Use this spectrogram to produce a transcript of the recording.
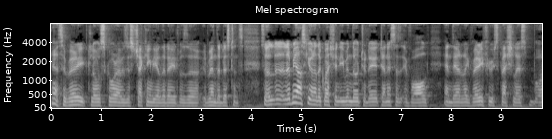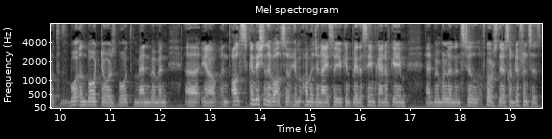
Yeah, it's a very close score. I was just checking the other day; it was a, it went the distance. So l- let me ask you another question. Even though today tennis has evolved and there are like very few specialists, both, on both tours, both men, women, uh, you know, and all conditions have also hom- homogenized, so you can play the same kind of game at Wimbledon, and still, of course, there are some differences.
